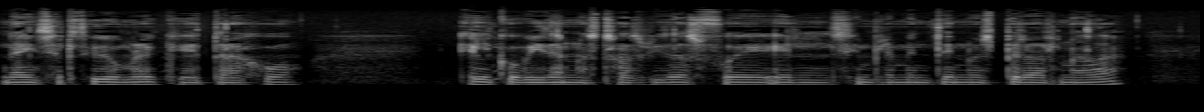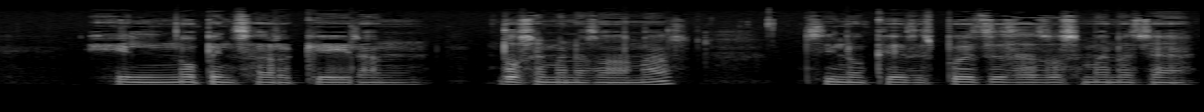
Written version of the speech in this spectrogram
la incertidumbre que trajo el COVID a nuestras vidas fue el simplemente no esperar nada, el no pensar que eran dos semanas nada más, sino que después de esas dos semanas ya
